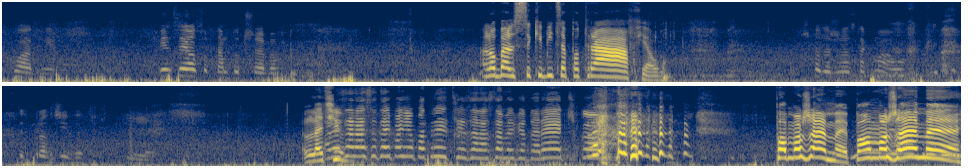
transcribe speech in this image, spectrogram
Dokładnie. Więcej osób nam tu trzeba. Lubelscy kibice potrafią. Szkoda, że nas tak mało. Tych prawdziwych. Leci... Ale zaraz daj panią Patrycję, zaraz damy wiadereczko. Pomożemy, pomożemy!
